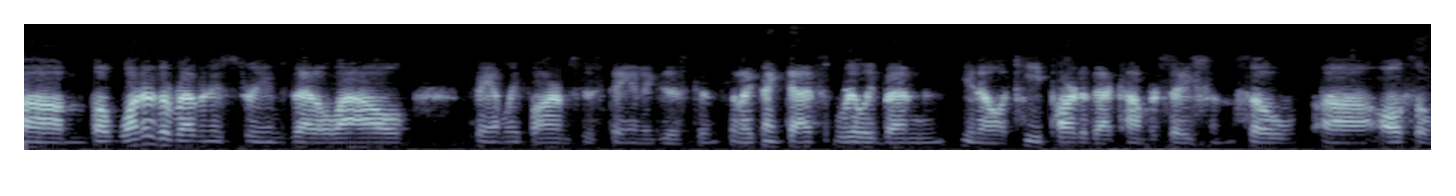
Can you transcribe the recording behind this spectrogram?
Um, but what are the revenue streams that allow family farms to stay in existence? And I think that's really been, you know, a key part of that conversation. So, uh, also,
